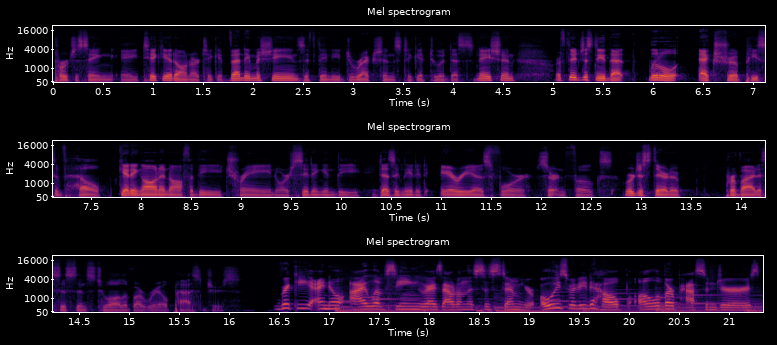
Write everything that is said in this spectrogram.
purchasing a ticket on our ticket vending machines, if they need directions to get to a destination, or if they just need that little extra piece of help getting on and off of the train or sitting in the designated areas for certain folks, we're just there to provide assistance to all of our rail passengers. Ricky, I know I love seeing you guys out on the system. You're always ready to help all of our passengers.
